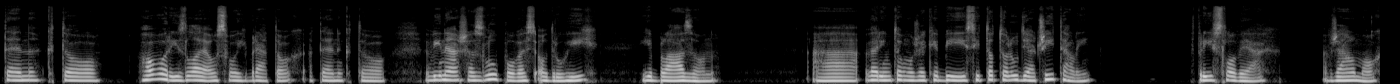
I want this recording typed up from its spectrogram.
ten, kto hovorí zlé o svojich bratoch a ten, kto vynáša zlú povesť o druhých, je blázon. A verím tomu, že keby si toto ľudia čítali v prísloviach a v žalmoch,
